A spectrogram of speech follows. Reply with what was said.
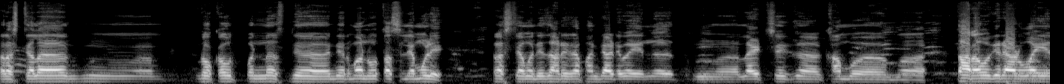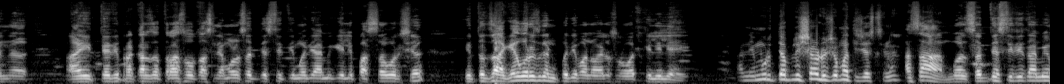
रस्त्याला धोका उत्पन्न निर्माण होत असल्यामुळे रस्त्यामध्ये झाडाच्या फांद्या आडवा येणं लाईटचे खांब तारा वगैरे आडवा येणं आणि इत्यादी प्रकारचा त्रास होत असल्यामुळे सद्यस्थितीमध्ये आम्ही गेली पाच सहा वर्ष इथं जागेवरच गणपती बनवायला सुरुवात केलेली आहे. आणि मूर्ती आपली शाडूच्या मातीची असते ना? असा सद्यस्थितीत आम्ही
